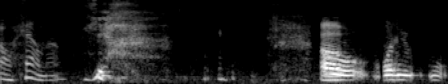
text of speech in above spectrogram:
Oh hell no. Yeah. Uh, oh, what do you?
